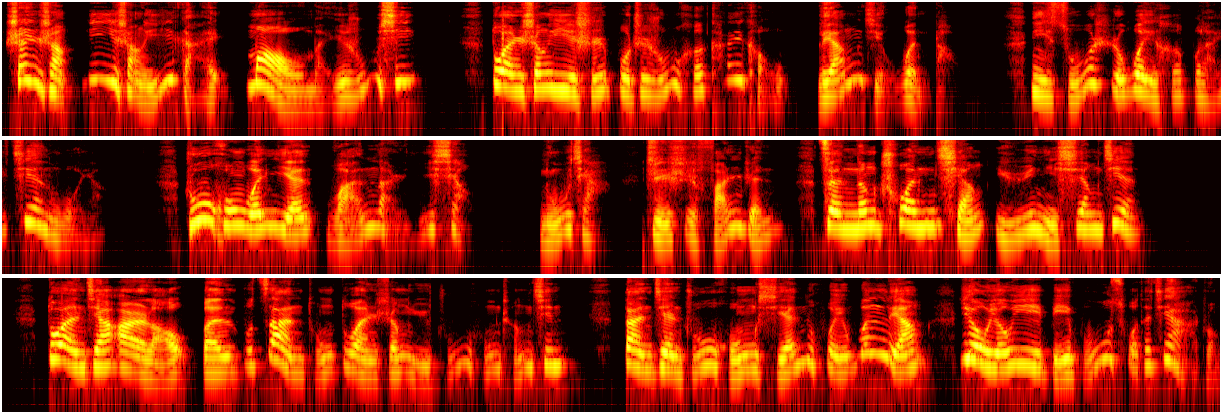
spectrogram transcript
身上衣裳已改，貌美如昔。段生一时不知如何开口，良久问道：“你昨日为何不来见我呀？”朱红闻言莞尔一笑：“奴家只是凡人，怎能穿墙与你相见？”段家二老本不赞同段生与朱红成亲，但见朱红贤惠温良，又有一笔不错的嫁妆，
